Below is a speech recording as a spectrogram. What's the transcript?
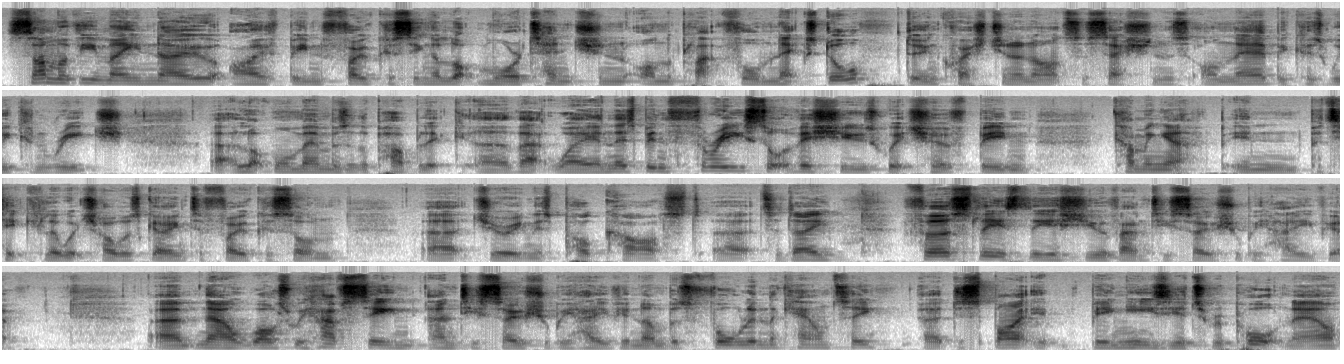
Some of you may know I've been focusing a lot more attention on the platform Nextdoor, doing question and answer sessions on there because we can reach uh, a lot more members of the public uh, that way. And there's been three sort of issues which have been coming up in particular, which I was going to focus on uh, during this podcast uh, today. Firstly, is the issue of antisocial behaviour. Um, now, whilst we have seen antisocial behaviour numbers fall in the county, uh, despite it being easier to report now,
